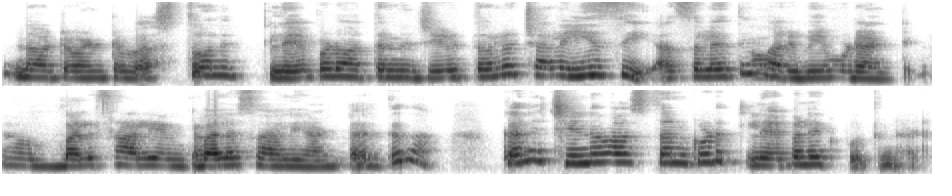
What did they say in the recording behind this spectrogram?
ఉన్నటువంటి వస్తువుని లేపడం అతని జీవితంలో చాలా ఈజీ. అసలైతే మరి భీముడు అంటే. బలశాలి అంటే బలశాలి అంటారు కదా. కానీ చిన్న వస్తువుని కూడా లేపలేకపోతున్నాడు.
